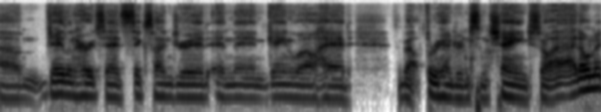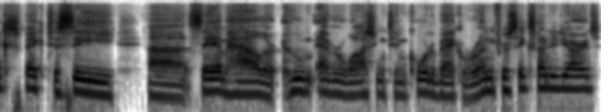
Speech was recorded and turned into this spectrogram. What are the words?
Um, Jalen Hurts had 600, and then Gainwell had about 300 and some change. So I, I don't expect to see uh, Sam Howell or whomever Washington quarterback run for 600 yards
